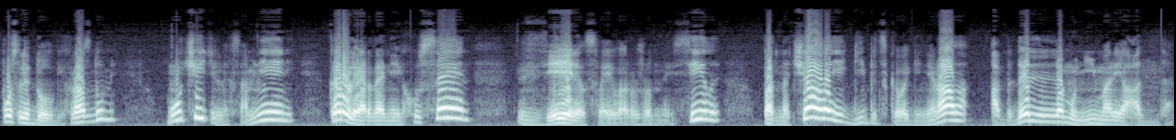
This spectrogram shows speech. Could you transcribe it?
После долгих раздумий, мучительных сомнений, король Иордании Хусейн верил в свои вооруженные силы под начало египетского генерала Абделля Муни Мариадда.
